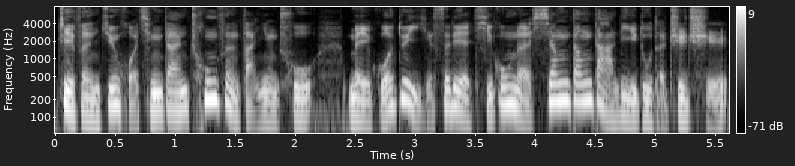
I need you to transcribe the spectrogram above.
这份军火清单充分反映出美国对以色列提供了相当大力度的支持。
